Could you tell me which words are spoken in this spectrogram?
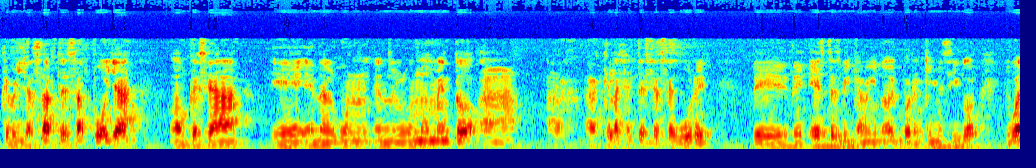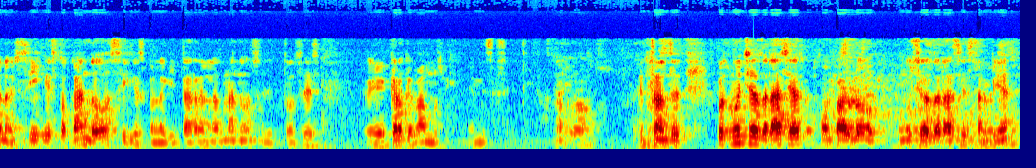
que, Bellas Artes apoya, aunque sea eh, en, algún, en algún momento, a, que la gente se asegure de, este es mi camino y por aquí me sigo. Y bueno, sigues tocando, sigues con la guitarra en las manos, entonces creo que vamos bien en ese sentido. Entonces, pues muchas gracias, Juan Pablo, muchas gracias también.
